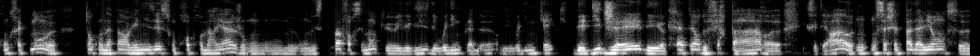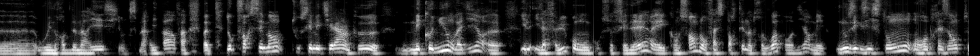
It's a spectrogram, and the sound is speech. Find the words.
concrètement, euh, tant qu'on n'a pas organisé son propre mariage, on, ne, sait pas forcément qu'il existe des wedding planners, des wedding cakes, des DJ, des créateurs de faire-part, etc. On, on s'achète pas d'alliance ou une robe de mariée si on se marie pas. Enfin, donc forcément, tous ces métiers-là un peu méconnus, on va dire, il, a fallu qu'on se fédère et qu'ensemble on fasse porter notre voix pour dire mais nous existons, on représente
